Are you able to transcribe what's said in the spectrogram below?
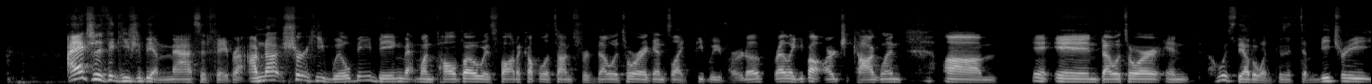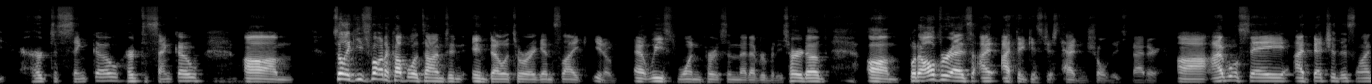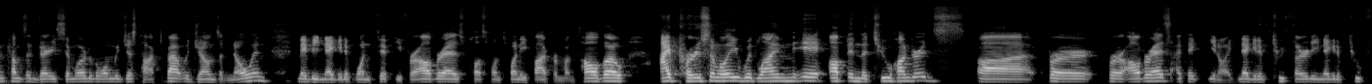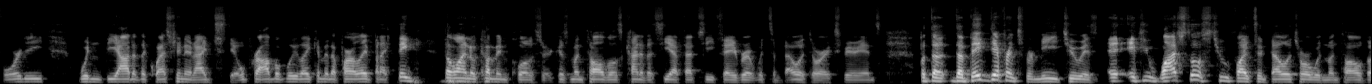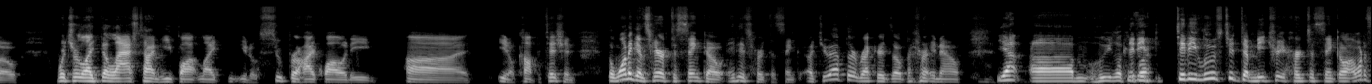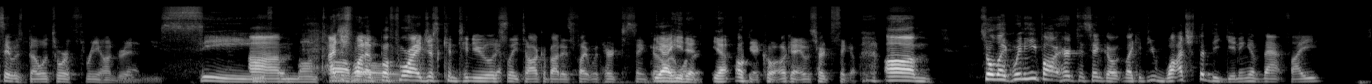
I actually think he should be a massive favorite. I'm not sure he will be, being that Montalvo has fought a couple of times for Bellator against like people you've heard of, right? Like he fought Archie Colgan um, in, in Bellator, and who was the other one? Was it Dimitri Hertasenko? Hertasenko. Um, so like he's fought a couple of times in, in Bellator against like, you know, at least one person that everybody's heard of. Um, but Alvarez, I, I think is just head and shoulders better. Uh, I will say, I bet you this line comes in very similar to the one we just talked about with Jones and Nolan, maybe negative 150 for Alvarez, plus 125 for Montalvo. I personally would line it up in the 200s uh, for for Alvarez. I think you know like negative 230, negative 240 wouldn't be out of the question, and I'd still probably like him in a parlay. But I think the line will come in closer because Montalvo is kind of a CFFC favorite with some Bellator experience. But the the big difference for me too is if you watch those two fights in Bellator with Montalvo, which are like the last time he fought like you know super high quality uh you know competition. The one against Hertasenko, it is Hertasenko. Uh, do you have their records open right now? Yeah. Um, who are you looking did for? He, did he lose to Dimitri Hertasenko? I want to say it was Bellator 300. Let me see. Um, I just want to before I just continuously yep. talk about his fight with Hertasenko. Yeah, he wanna, did. Yeah. Okay, cool. Okay, it was Hertasenko. Um, so like when he fought Hertasenko, like if you watch the beginning of that fight,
